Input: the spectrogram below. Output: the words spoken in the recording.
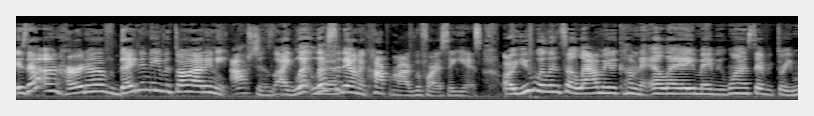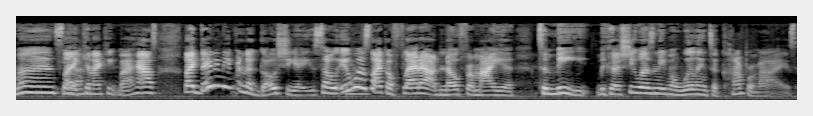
Is that unheard of? They didn't even throw out any options. Like let let's Yeah. sit down and compromise before I say yes. Are you willing to allow me to come to LA maybe once every three months? Like Yeah. can I keep my house? Like they didn't even negotiate. So it was like a flat out no for Maya to me because she wasn't even willing to compromise.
